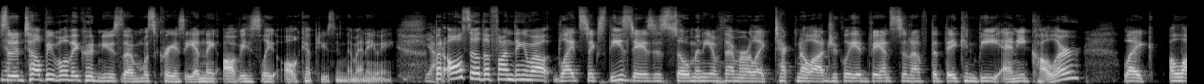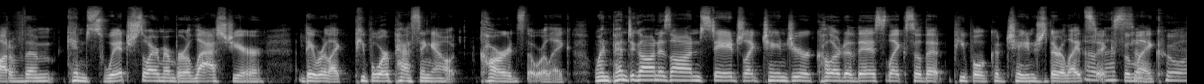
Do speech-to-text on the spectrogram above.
So to tell people they couldn't use them was crazy, and they obviously all kept using them anyway. But also, the fun thing about light sticks these days is so many of them are like technologically advanced enough that they can be any color. Like a lot of them can switch. So I remember last year, they were like people were passing out cards that were like when Pentagon is on stage, like change your color to this, like so that people could change their light sticks Oh, that's and so like cool.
